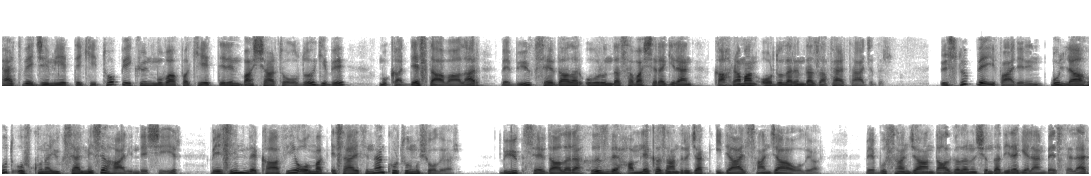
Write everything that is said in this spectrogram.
fert ve cemiyetteki topyekün muvaffakiyetlerin baş şartı olduğu gibi, mukaddes davalar ve büyük sevdalar uğrunda savaşlara giren kahraman ordularında zafer tacıdır. Üslup ve ifadenin bu lahut ufkuna yükselmesi halinde şiir, vezin ve kafiye olmak esaretinden kurtulmuş oluyor. Büyük sevdalara hız ve hamle kazandıracak ideal sancağı oluyor. Ve bu sancağın dalgalanışında dile gelen besteler,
